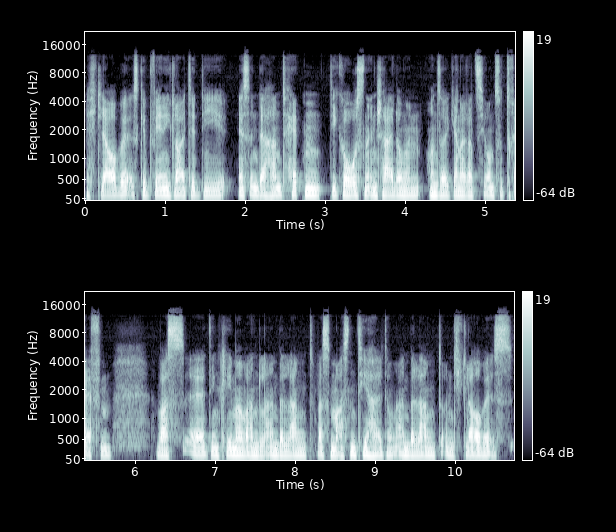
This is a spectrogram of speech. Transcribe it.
ich glaube, es gibt wenig Leute, die es in der Hand hätten, die großen Entscheidungen unserer Generation zu treffen, was äh, den Klimawandel anbelangt, was Massentierhaltung anbelangt. Und ich glaube, es,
